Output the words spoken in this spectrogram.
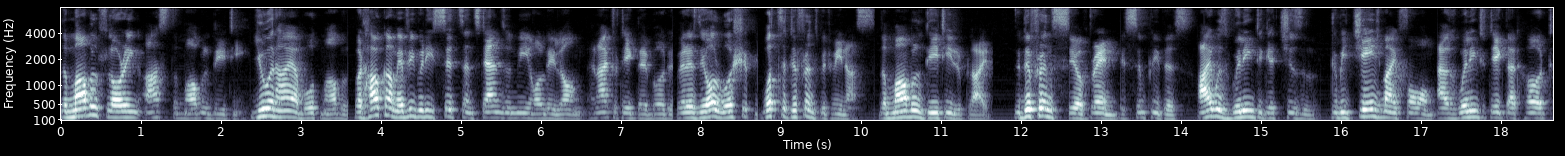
the marble flooring asked the marble deity, You and I are both marble, but how come everybody sits and stands on me all day long and I have to take their burden, whereas they all worship you? What's the difference between us? The marble deity replied, the difference, dear friend, is simply this. I was willing to get chiseled to be change my form. I was willing to take that hurt,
